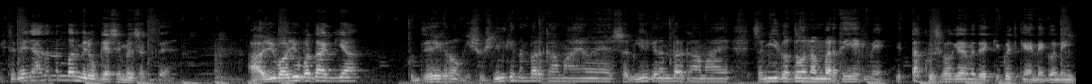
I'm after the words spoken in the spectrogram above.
इतने ज़्यादा नंबर मेरे को कैसे मिल सकते हैं? आजू बाजू पता किया तो देख रहा हूँ कि सुशील के नंबर काम आए हुए हैं, समीर के नंबर काम आए समीर को दो नंबर थे एक में। इतना खुश हो गया मैं देख के कुछ कहने को नहीं।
